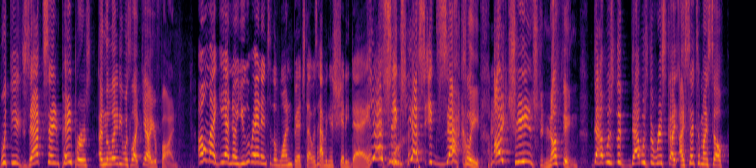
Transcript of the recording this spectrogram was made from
with the exact same papers, and the lady was like, yeah, you're fine. Oh my, yeah, no, you ran into the one bitch that was having a shitty day. Yes, ex- yes, exactly. I changed nothing. That was the that was the risk. I, I said to myself,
